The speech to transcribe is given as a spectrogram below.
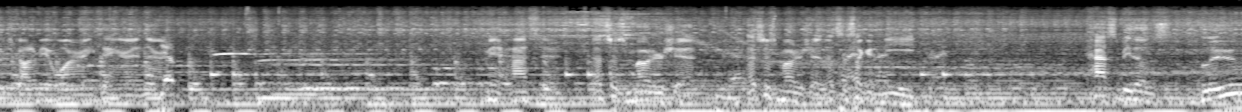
There's gotta be a wiring thing right there. Yep. I mean, it has to. That's just motor shit. That's just motor shit. That's just like a need. It has to be those blue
